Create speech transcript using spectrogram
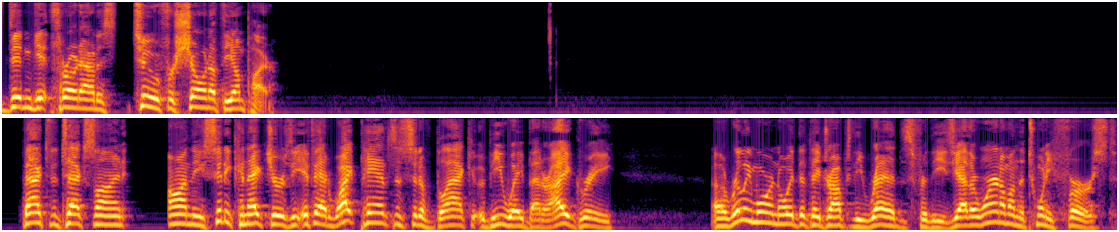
didn't get thrown out as two for showing up the umpire. Back to the text line on the City Connect jersey. If it had white pants instead of black, it would be way better. I agree. Uh, really more annoyed that they dropped the reds for these. Yeah, they're wearing them on the 21st.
